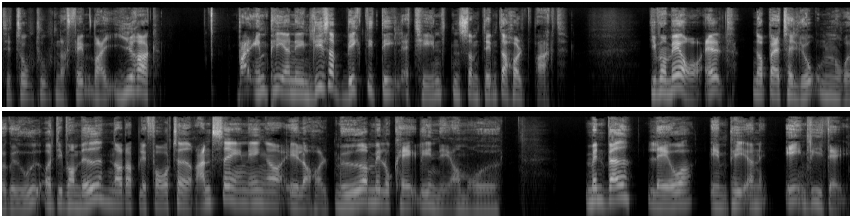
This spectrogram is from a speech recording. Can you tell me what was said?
til 2005 var i Irak, var MP'erne en lige så vigtig del af tjenesten som dem, der holdt vagt. De var med overalt, når bataljonen rykkede ud, og de var med, når der blev foretaget rensagninger eller holdt møder med lokale i nærområdet. Men hvad laver MP'erne egentlig i dag?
